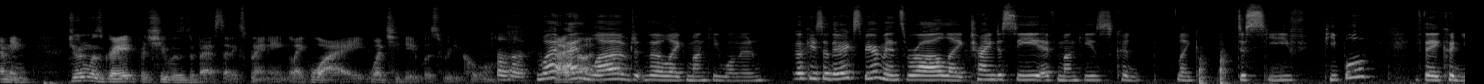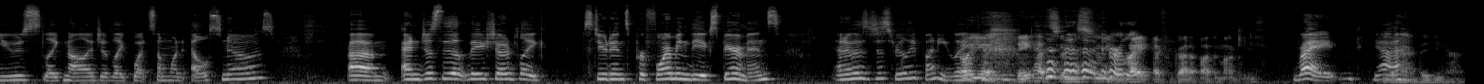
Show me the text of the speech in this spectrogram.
I mean. Jun was great, but she was the best at explaining like why what she did was really cool. Uh-huh. What I I, loved the like monkey woman. Okay, so their experiments were all like trying to see if monkeys could like deceive people, if they could use like knowledge of like what someone else knows, um, and just the, they showed like students performing the experiments, and it was just really funny. Like, oh yeah, they had some. so They you're were like- right. I forgot about the monkeys. right, yeah. Yeah, they did have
